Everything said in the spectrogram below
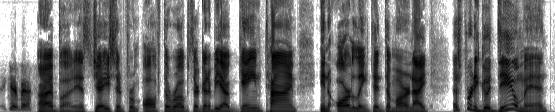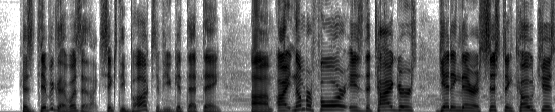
Take care, man. All right, buddy. It's Jason from Off the Ropes. They're going to be out game time in Arlington tomorrow night. That's a pretty good deal, man, because typically, what's it, like 60 bucks if you get that thing. Um, all right, number four is the Tigers getting their assistant coaches,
